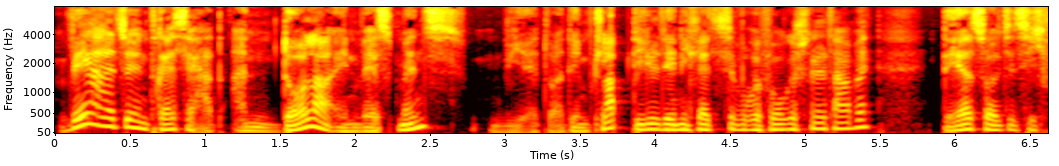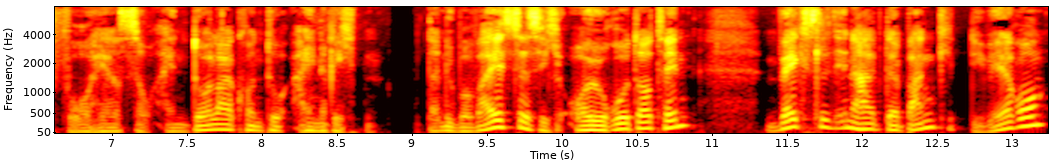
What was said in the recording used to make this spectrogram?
Wer also Interesse hat an Dollar-Investments, wie etwa dem Club-Deal, den ich letzte Woche vorgestellt habe, der sollte sich vorher so ein Dollarkonto einrichten. Dann überweist er sich Euro dorthin, wechselt innerhalb der Bank die Währung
